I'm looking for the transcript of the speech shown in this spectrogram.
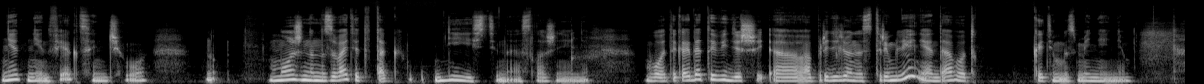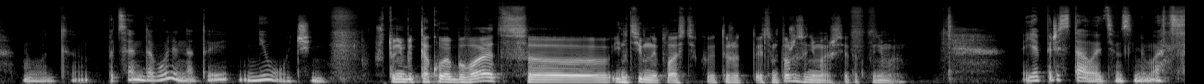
нет ни инфекции, ничего. Ну, можно называть это так неистинное осложнение. Вот. И когда ты видишь э, определенное стремление, да, вот к этим изменениям, вот, пациент доволен, а ты не очень. Что-нибудь такое бывает с э, интимной пластикой? Ты же этим тоже занимаешься, я так понимаю? Я перестала этим заниматься.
